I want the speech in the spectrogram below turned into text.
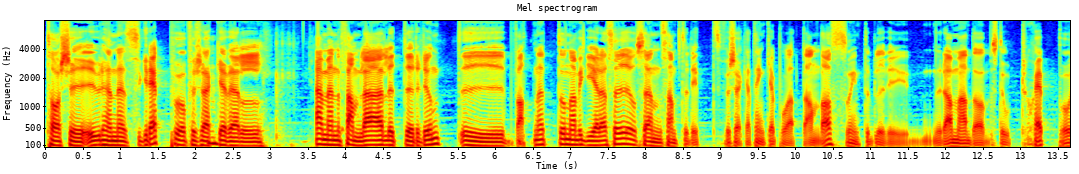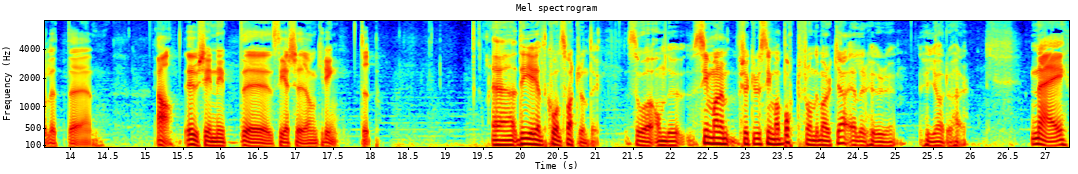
tar sig ur hennes grepp och försöker väl ja, men, famla lite runt i vattnet och navigera sig och sen samtidigt försöka tänka på att andas och inte bli rammad av stort skepp och lite ja, ursinnigt eh, ser sig omkring. Typ. Eh, det är helt kolsvart runt dig. Så om du simmar, försöker du simma bort från det mörka eller hur, hur gör du här? Nej,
